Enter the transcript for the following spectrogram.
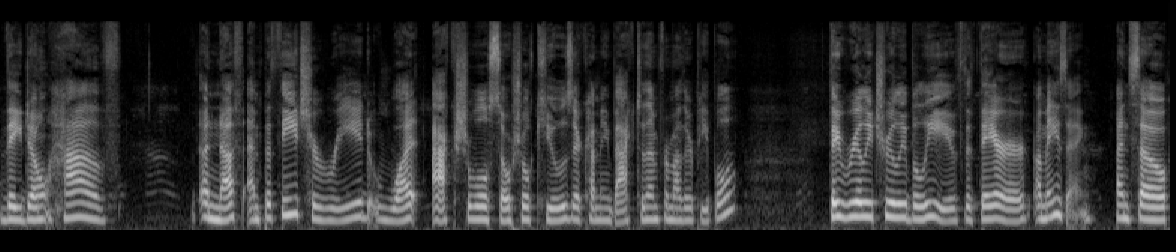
They don't have enough empathy to read what actual social cues are coming back to them from other people, they really truly believe that they are amazing. And so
